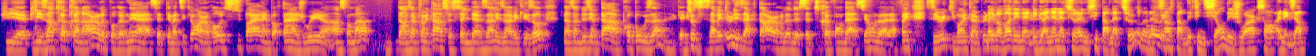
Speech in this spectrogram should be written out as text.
Puis, euh, puis les entrepreneurs, là, pour revenir à cette thématique-là, ont un rôle super important à jouer en, ce moment. Dans un premier temps, en se solidarisant les uns avec les autres. Dans un deuxième temps, en proposant quelque chose. Ça va être eux les acteurs là, de cette refondation là, à la fin. C'est eux qui vont être un peu... Ben, il va y avoir des, des, gagnants naturels aussi par nature, là, dans le sens, par définition, des joueurs qui sont, un exemple,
